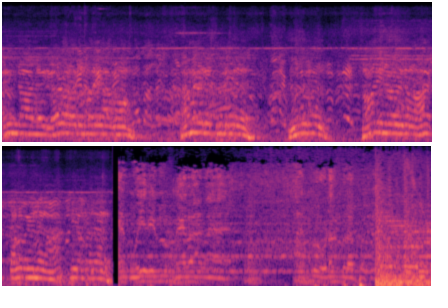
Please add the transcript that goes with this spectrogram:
ஐந்தாவது ஏழாவது முறையாகவும் தமிழகத்தினுடைய முதல்வர் ஸ்டாலின் அவர்கள் ஆ- தலைமையில் ஆட்சி உயிரினும் மேலான அன்பு உடன்பிறப்புகள்.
